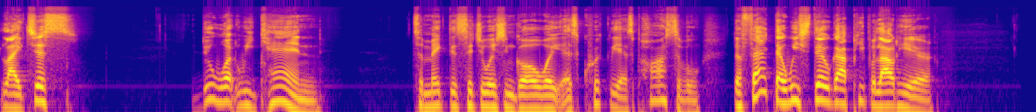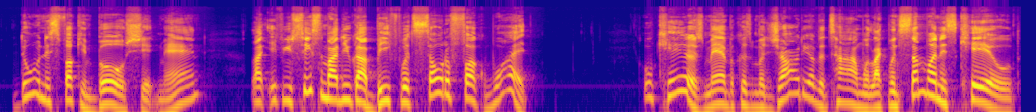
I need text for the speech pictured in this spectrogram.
like just do what we can to make this situation go away as quickly as possible. The fact that we still got people out here doing this fucking bullshit, man. Like if you see somebody you got beef with, so the fuck what? Who cares, man? Because majority of the time when like when someone is killed,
